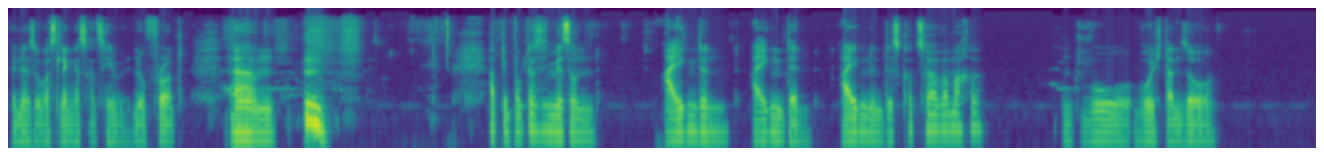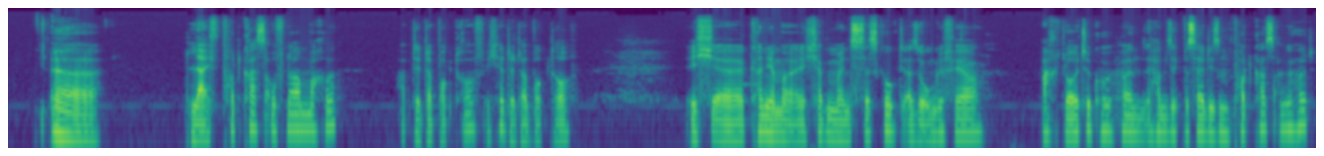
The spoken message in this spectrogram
wenn er sowas längeres erzählen will. No front. Ähm, habt ihr Bock, dass ich mir so einen eigenen, eigenen, eigenen Discord-Server mache? Und wo, wo ich dann so, äh, Live-Podcast-Aufnahmen mache? Habt ihr da Bock drauf? Ich hätte da Bock drauf. Ich äh, kann ja mal, ich habe meinen Test geguckt, also ungefähr acht Leute hören, haben sich bisher diesen Podcast angehört.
